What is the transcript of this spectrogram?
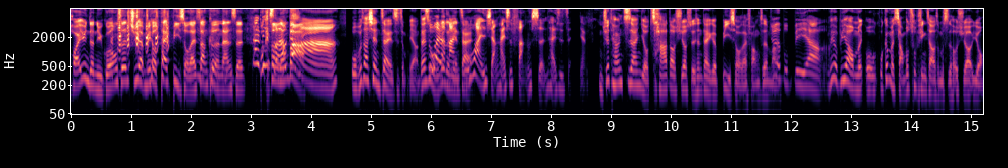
怀孕的女国中生，居然没有带匕首来上课的男生？不可能吧？我不知道现在是怎么样，但是我那个年代满足，幻想还是防身还是怎样？你觉得台湾治安有差到需要随身带一个匕首来防身吗觉得？不必要。没有必要，我们我我根本想不出平常什么时候需要用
